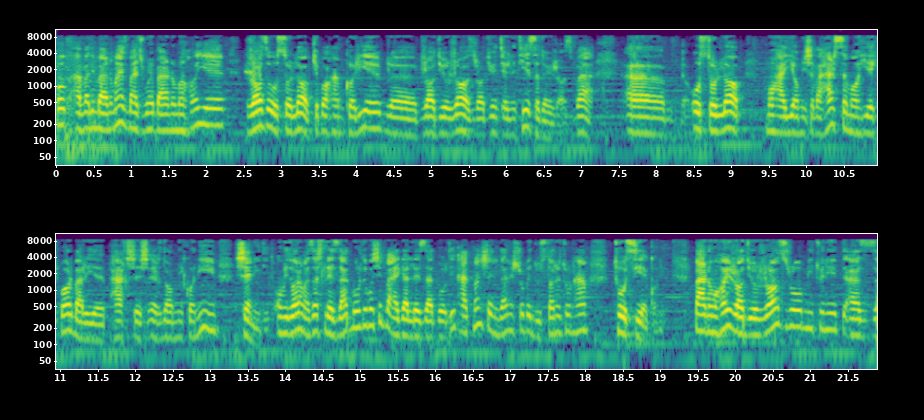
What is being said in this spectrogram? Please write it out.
خب اولین برنامه از مجموعه برنامه های راز استرلاب که با همکاری رادیو راز رادیو اینترنتی صدای راز و استرلاب مهیا میشه و هر سه ماه یک بار برای پخشش اقدام می‌کنیم شنیدید. امیدوارم ازش لذت برده باشید و اگر لذت بردید حتما شنیدنش رو به دوستانتون هم توصیه کنید. برنامه های رادیو راز رو می‌تونید از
